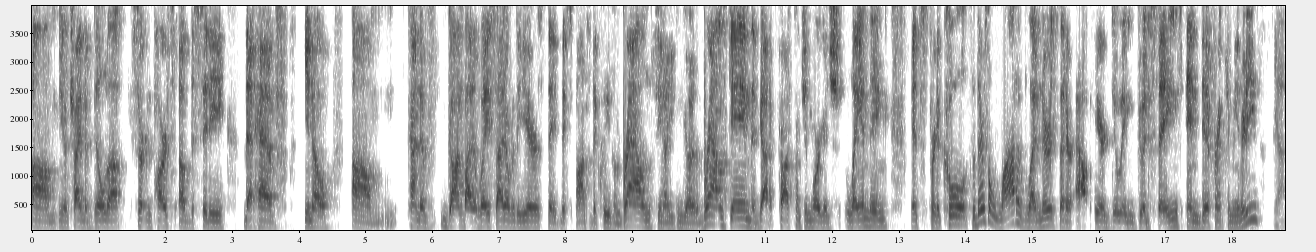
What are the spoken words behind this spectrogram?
Um, you know, trying to build up certain parts of the city that have you know um, kind of gone by the wayside over the years. They they sponsor the Cleveland Browns. You know, you can go to the Browns game. They've got a cross country mortgage landing. It's pretty cool. So there's a lot of lenders that are out here doing good things in different communities. Yeah.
